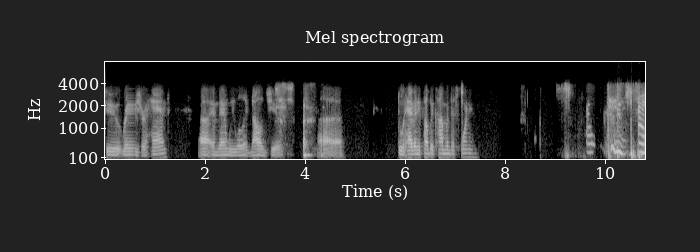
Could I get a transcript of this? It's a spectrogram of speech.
to raise your hand, uh, and then we will acknowledge you. Do we have any public comment this morning? I,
